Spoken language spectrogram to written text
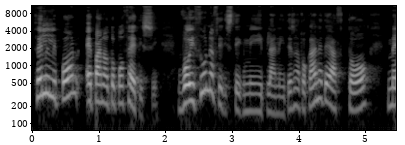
Θέλει λοιπόν επανατοποθέτηση. Βοηθούν αυτή τη στιγμή οι πλανήτες να το κάνετε αυτό με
